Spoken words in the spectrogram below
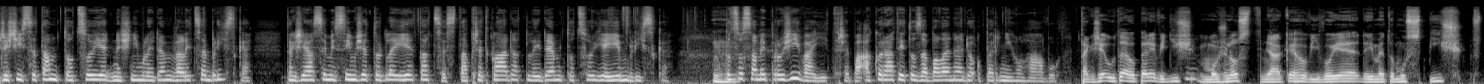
Řeší se tam to, co je dnešním lidem velice blízké. Takže já si myslím, že tohle je ta cesta, předkládat lidem to, co je jim blízké. Mm-hmm. To, co sami prožívají třeba, akorát je to zabalené do operního hávu. Takže u té opery vidíš mm. možnost nějakého vývoje, dejme tomu spíš v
